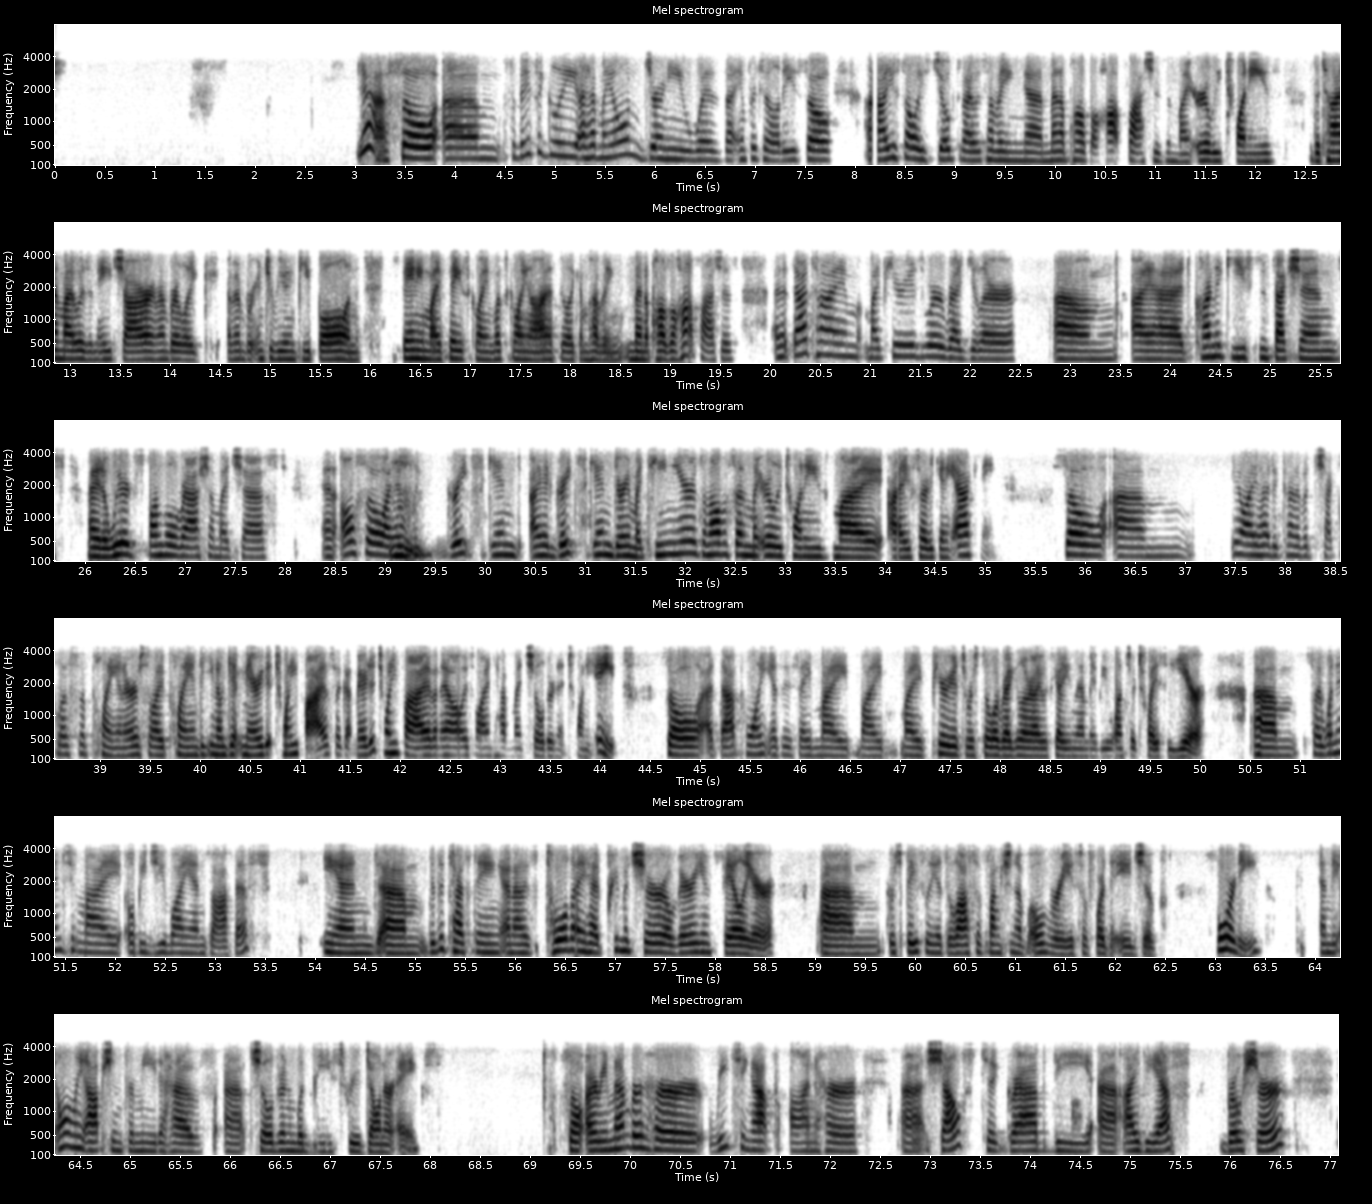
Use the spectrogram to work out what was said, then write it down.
yeah, so um, so basically, I had my own journey with uh, infertility. So uh, I used to always joke that I was having uh, menopausal hot flashes in my early 20s. At the time, I was in HR. I remember like I remember interviewing people and fanning my face, going, "What's going on?" I feel like I'm having menopausal hot flashes. And at that time, my periods were irregular. Um, I had chronic yeast infections. I had a weird fungal rash on my chest and also I had mm. like great skin. I had great skin during my teen years, and all of a sudden, in my early twenties, my I started getting acne. So, um, you know, I had a kind of a checklist, a planner. So I planned to, you know, get married at 25. So I got married at 25, and I always wanted to have my children at 28. So at that point, as I say, my my my periods were still irregular. I was getting them maybe once or twice a year. Um, so I went into my OBGYN's office and um, did the testing, and I was told I had premature ovarian failure, um, which basically is a loss of function of ovaries before the age of 40. And the only option for me to have uh, children would be through donor eggs. So I remember her reaching up on her uh, shelf to grab the uh, IVF brochure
